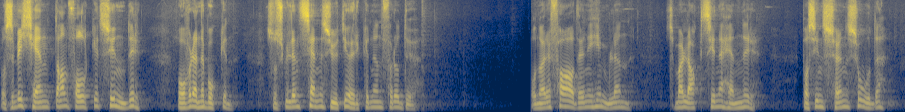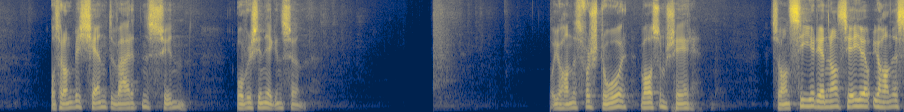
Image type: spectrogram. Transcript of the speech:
og så bekjente han folkets synder over denne bukken. Så skulle den sendes ut i ørkenen for å dø. Og nå er det Faderen i himmelen som har lagt sine hender på sin sønns hode, og så har han bekjent verdens synd over sin egen sønn. Og Johannes forstår hva som skjer. Så han sier det når han ser Johannes,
